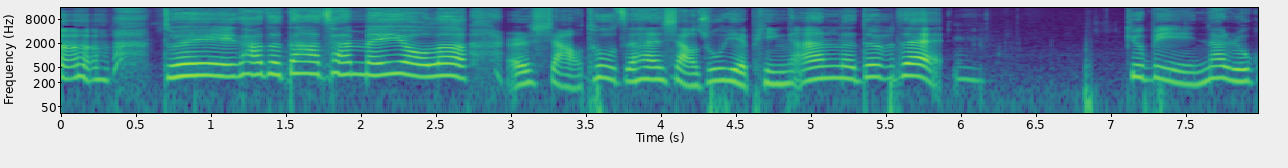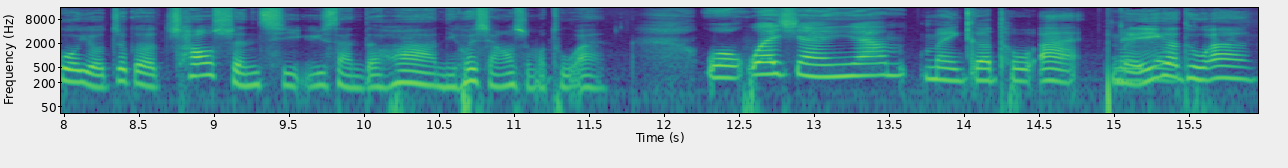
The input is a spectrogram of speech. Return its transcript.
对，他的大餐没有了，而小兔子和小猪也平安了，对不对？嗯。Q B，那如果有这个超神奇雨伞的话，你会想要什么图案？我会想要每个图案，每一个图案？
